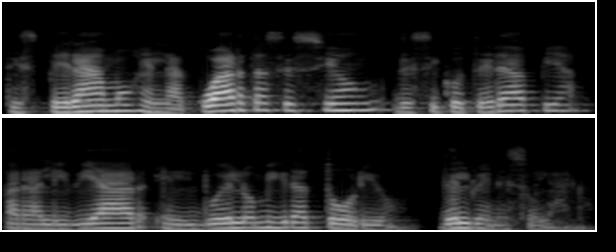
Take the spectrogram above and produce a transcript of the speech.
Te esperamos en la cuarta sesión de psicoterapia para aliviar el duelo migratorio del venezolano.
